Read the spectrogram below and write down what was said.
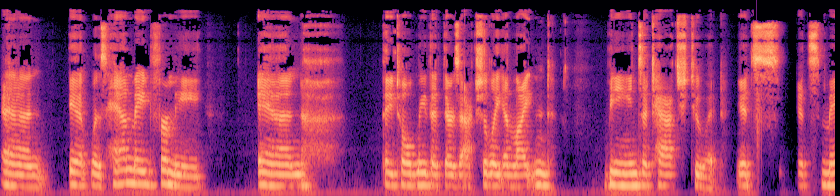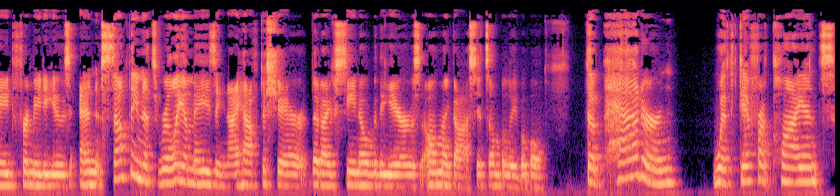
And it was handmade for me. And they told me that there's actually enlightened beings attached to it. It's it's made for me to use. And something that's really amazing, I have to share that I've seen over the years. Oh my gosh, it's unbelievable. The pattern with different clients,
